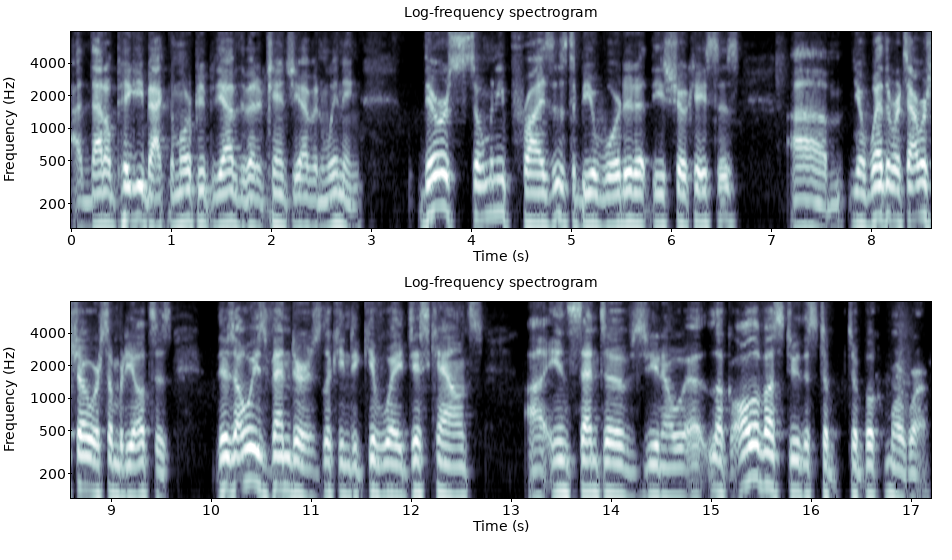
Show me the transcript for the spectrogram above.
I that'll piggyback. The more people you have, the better chance you have in winning. There are so many prizes to be awarded at these showcases. Um, you know, whether it's our show or somebody else's, there's always vendors looking to give away discounts uh, incentives. You know, uh, look, all of us do this to to book more work.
